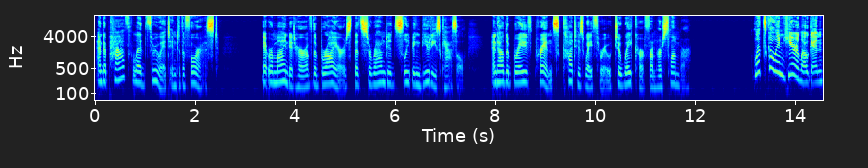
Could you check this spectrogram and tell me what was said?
and a path led through it into the forest. It reminded her of the briars that surrounded Sleeping Beauty's castle and how the brave prince cut his way through to wake her from her slumber. Let's go in here, Logan.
